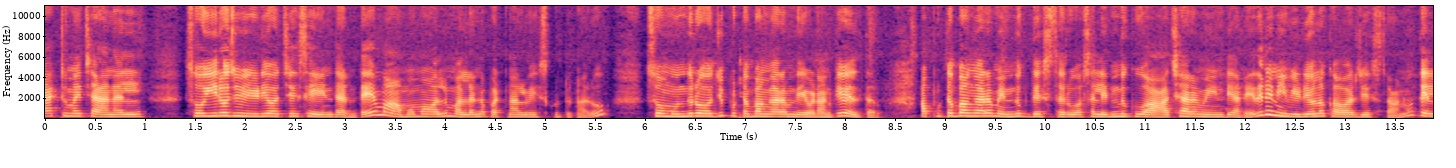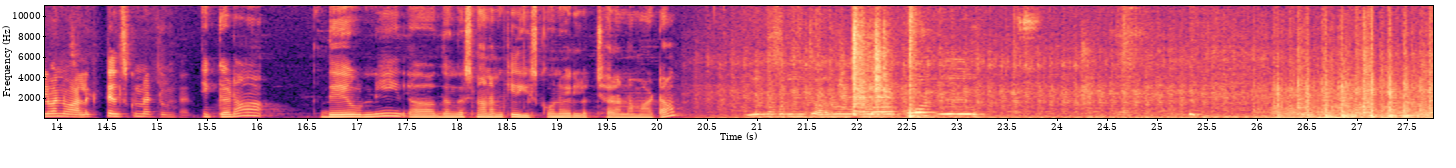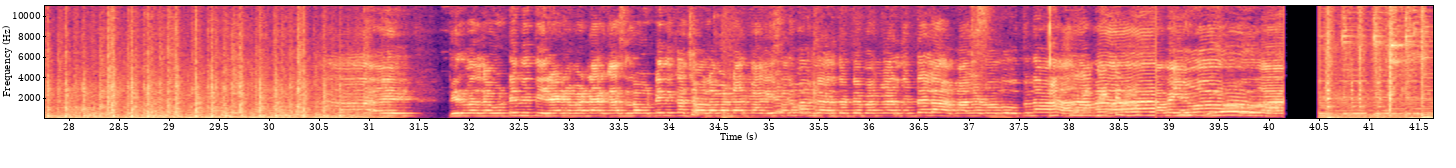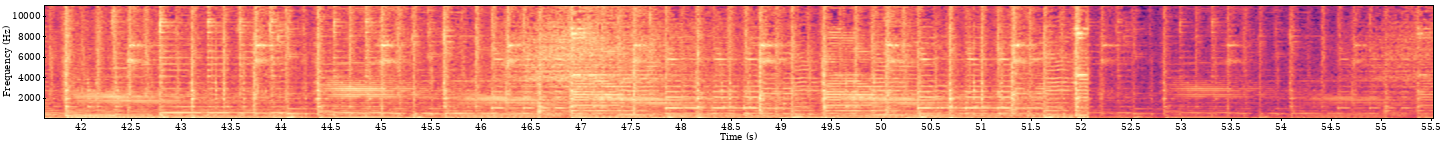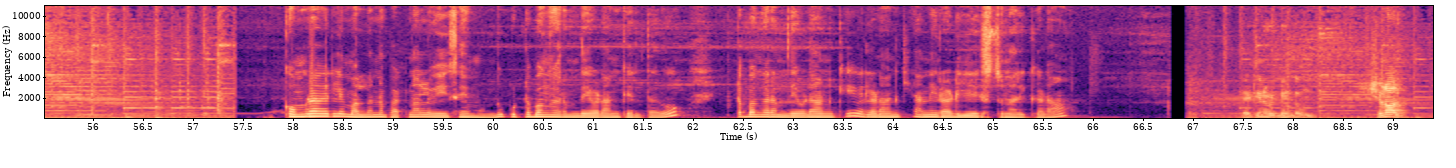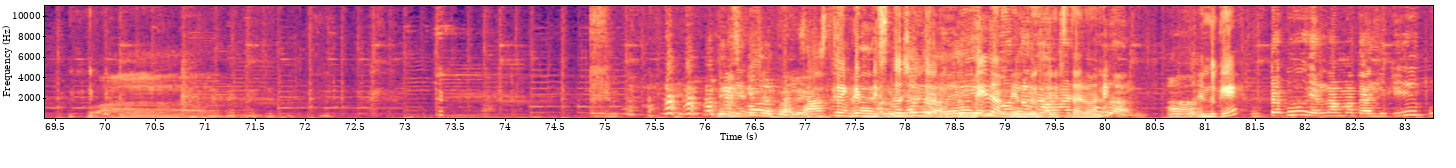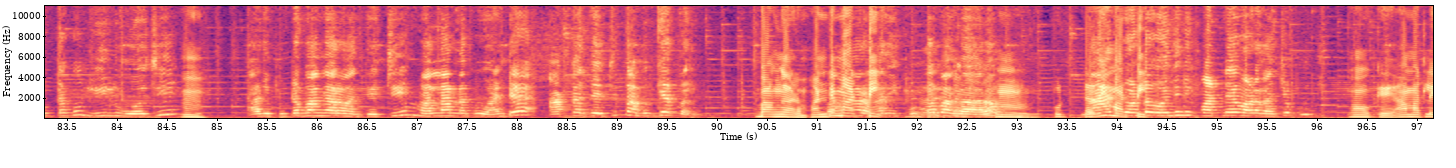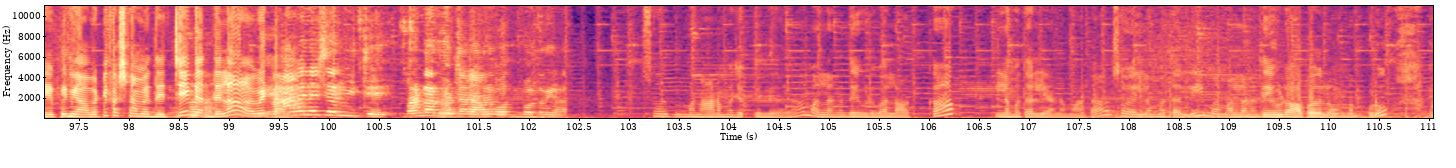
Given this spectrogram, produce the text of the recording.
Back to my channel so ఈరోజు video వచ్చేసి ఏంటంటే మా అమ్మమ్మ వాళ్ళు మల్లన్న పట్నాలు వేసుకుంటున్నారు. సో ముందు రోజు పుట్ట బంగారం తేవడానికి వెళ్తారు. ఆ పుట్ట బంగారం ఎందుకు తెస్తారు? అసలు ఎందుకు? ఆ ఆచారం ఏంటి అనేది నేను ఈ వీడియోలో కవర్ చేస్తాను. తెలియని వాళ్ళకి తెలుసుకున్నట్టు ఉంటుంది. ఇక్కడ దేవుడిని ఆ, గంగ స్నానంకి తీసుకొని వెళ్ళొచ్చారన్నమాట. బిర్యానీ బండారు కాసులో ఉంటుంది ఇంకా చోళ బండారు పాకిస్తాన్ బంగారు తొట్టే బంగారు తొట్టే లాభాల కొమ్రవెల్లి మల్లన్న పట్టణాలు వేసే ముందు పుట్టబంగారం దేవడానికి వెళ్తారు పుట్ట బంగారం తేవడానికి వెళ్ళడానికి అన్ని రెడీ చేస్తున్నారు ఇక్కడ. ఇక్కడ డిస్కషన్ జరుగుతుంది. దాన్ని ఎందుకు చేస్తారు అని? ఎందుకే? పుట్టకు ఎల్లమ్మ తల్లికి పుట్టకు నీళ్ళు పోసి అది పుట్ట బంగారం అని తెచ్చి మల్లన్నకు అంటే అక్క తెచ్చి తమ్ముడికి ఎత్తారు. బంగారం. అంటే మట్టి. పుట్టది మట్టి. ఓకే ఆమె అట్లా చెప్పింది కాబట్టి ఫస్ట్ ఆమె తెచ్చే గద్దెలా పెట్టాలి. సో ఇప్పుడు మా నాన్నమ్మ చెప్పింది కదా మల్లన్న దేవుడు వాళ్ళ అక్క ఎల్లమ్మ తల్లి అన్నమాట. సో ఎల్లమ్మ తల్లి మా మల్లన్న దేవుడు ఆపదలో ఉన్నప్పుడు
